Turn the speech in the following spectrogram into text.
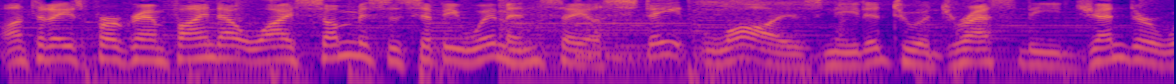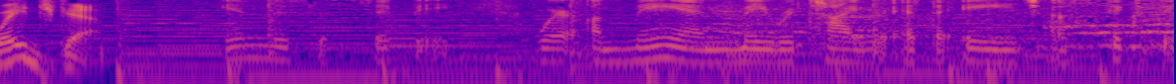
On today's program, find out why some Mississippi women say a state law is needed to address the gender wage gap. In Mississippi, where a man may retire at the age of 60,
